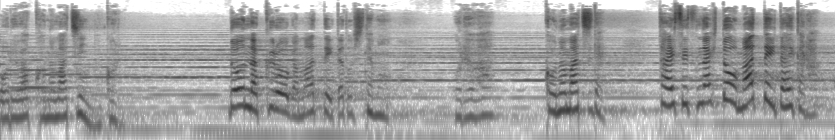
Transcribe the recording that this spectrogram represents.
俺はこの町に残る。どんな苦労が待っていたとしても俺はこの町で大切な人を待っていたいから。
